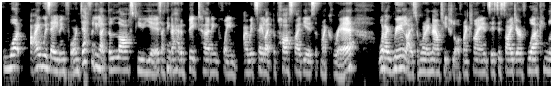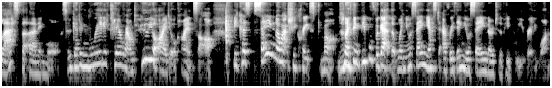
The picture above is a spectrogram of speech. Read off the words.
what i was aiming for and definitely like the last few years i think i had a big turning point i would say like the past five years of my career what I realized and what I now teach a lot of my clients is this idea of working less but earning more. So getting really clear around who your ideal clients are, because saying no actually creates demand. And I think people forget that when you're saying yes to everything, you're saying no to the people you really want.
